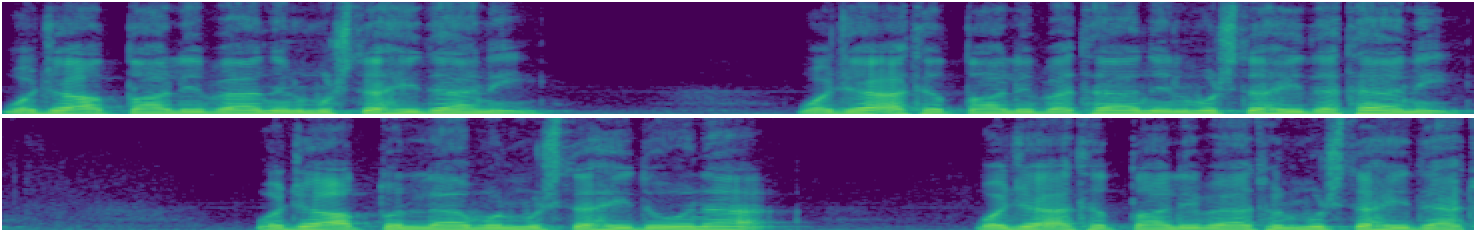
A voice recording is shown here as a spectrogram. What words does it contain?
وجاء الطالبان المجتهدان وجاءت الطالبتان المجتهدتان وجاء الطلاب المجتهدون وجاءت الطالبات المجتهدات.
